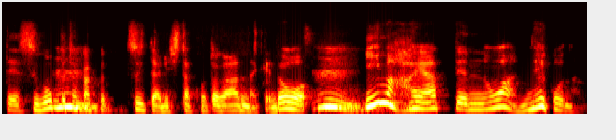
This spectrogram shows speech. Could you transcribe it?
てすごく高くついたりしたことがあるんだけど、うん、今流行ってんのは猫なの。お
